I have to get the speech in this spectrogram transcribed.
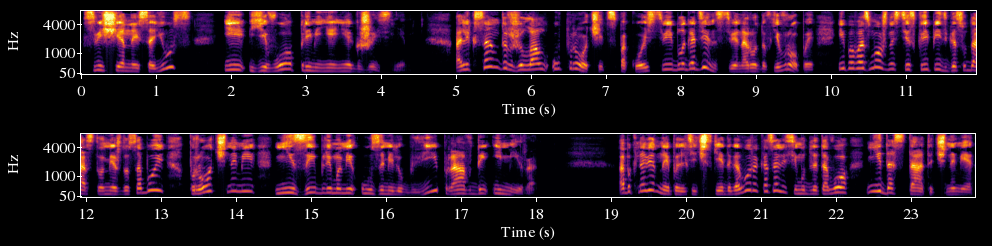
Священный союз и его применение к жизни – Александр желал упрочить спокойствие и благоденствие народов Европы и по возможности скрепить государство между собой прочными, незыблемыми узами любви, правды и мира. Обыкновенные политические договоры казались ему для того недостаточными.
